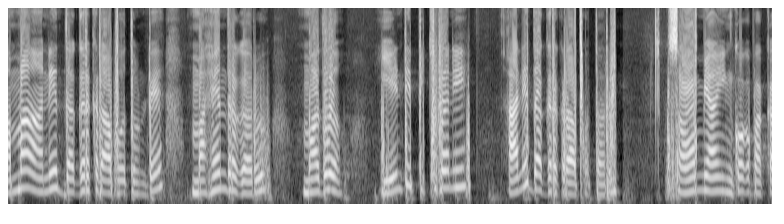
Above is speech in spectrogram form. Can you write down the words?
అమ్మ అని దగ్గరకు రాబోతుంటే మహేంద్ర గారు మధు ఏంటి పిచ్చి పని? అని దగ్గరకు రాబోతారు. సౌమ్య ఇంకొక పక్క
